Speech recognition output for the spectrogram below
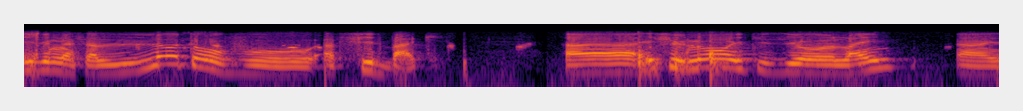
giving us a lot of uh, feedback. Uh, if you know it is your line, uh,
